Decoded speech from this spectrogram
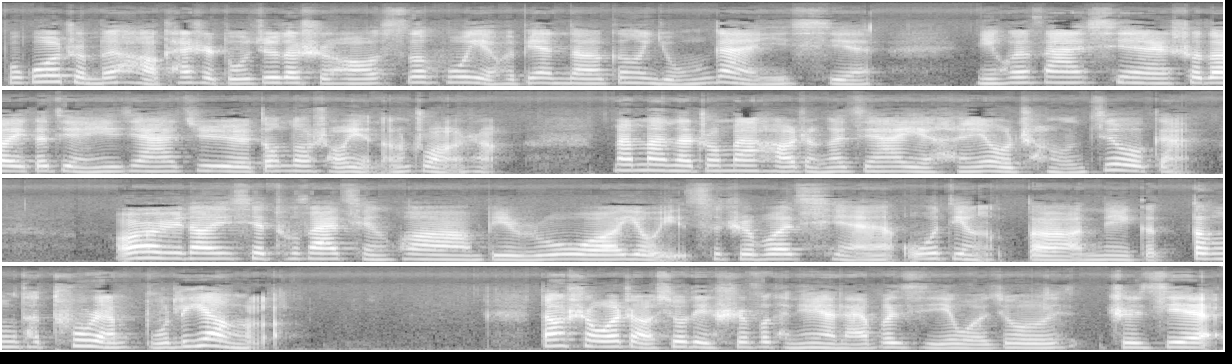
不过准备好开始独居的时候，似乎也会变得更勇敢一些。你会发现，收到一个简易家具，动动手也能装上。慢慢的装扮好整个家，也很有成就感。偶尔遇到一些突发情况，比如我有一次直播前，屋顶的那个灯它突然不亮了。当时我找修理师傅肯定也来不及，我就直接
